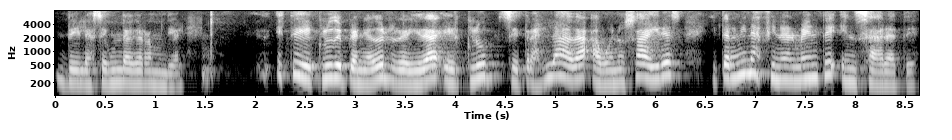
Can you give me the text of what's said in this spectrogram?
de la Segunda Guerra Mundial. Este club de planeadores, en realidad, el club se traslada a Buenos Aires y termina finalmente en Zárate.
